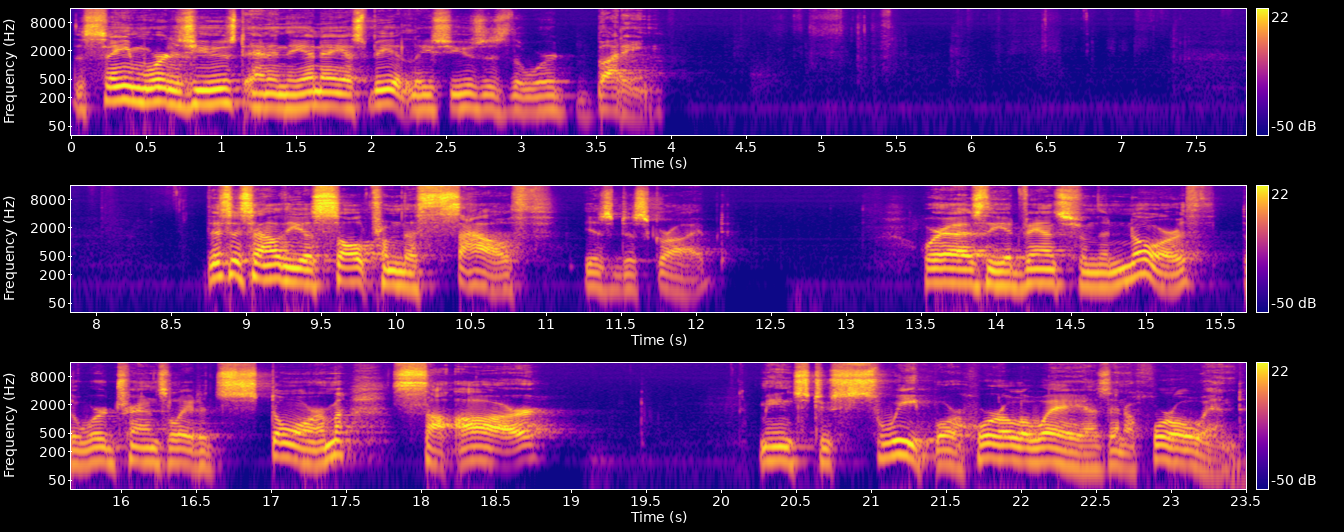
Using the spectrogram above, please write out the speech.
the same word is used, and in the NASB at least, uses the word butting. This is how the assault from the south is described. Whereas the advance from the north the word translated storm, sa'ar, means to sweep or whirl away, as in a whirlwind.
